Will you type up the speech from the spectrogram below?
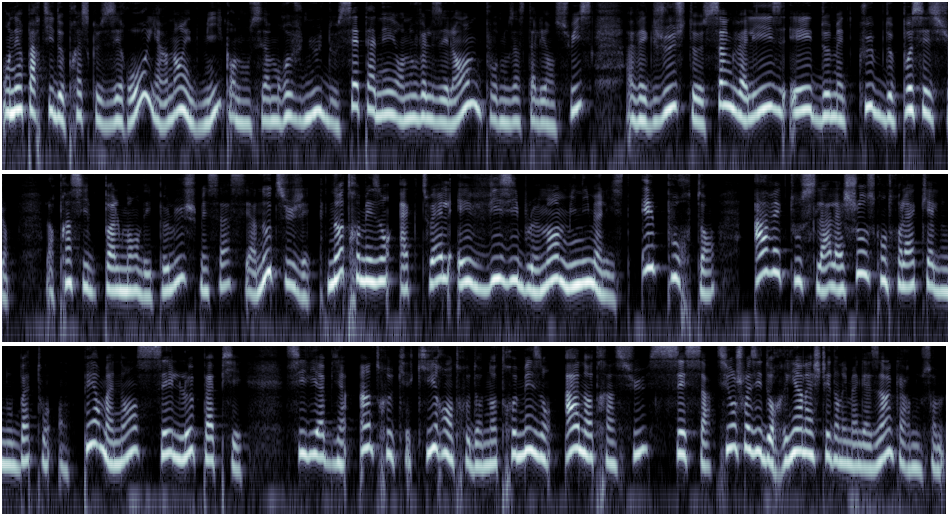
On est reparti de presque zéro il y a un an et demi quand nous sommes revenus de cette année en Nouvelle-Zélande pour nous installer en Suisse avec juste 5 valises et 2 mètres cubes de possession. Alors principalement des peluches, mais ça c'est un autre sujet. Notre maison actuelle est visiblement minimaliste et pourtant avec tout cela, la chose contre laquelle nous nous battons en permanence, c'est le papier. S'il y a bien un truc qui rentre dans notre maison à notre insu, c'est ça. Si on choisit de rien acheter dans les magasins, car nous sommes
